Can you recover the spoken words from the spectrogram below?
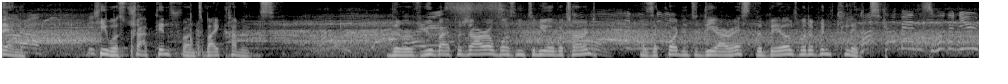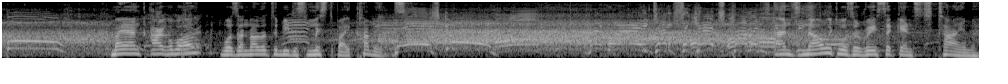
then he was trapped in front by Cummins. The review by Pujara wasn't to be overturned, as according to DRS, the bails would have been clipped. Mayank Agarwal was another to be dismissed by Cummins. And now it was a race against time.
